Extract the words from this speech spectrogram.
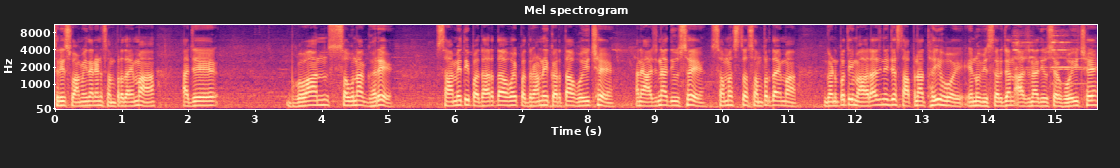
શ્રી સ્વામિનારાયણ સંપ્રદાયમાં આજે ભગવાન સૌના ઘરે સામેથી પધારતા હોય, પધરામણી કરતા હોય છે. અને આજના દિવસે સમસ્ત સંપ્રદાયમાં ગણપતિ મહારાજની જે સ્થાપના થઈ હોય એનું વિસર્જન આજના દિવસે હોય છે.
